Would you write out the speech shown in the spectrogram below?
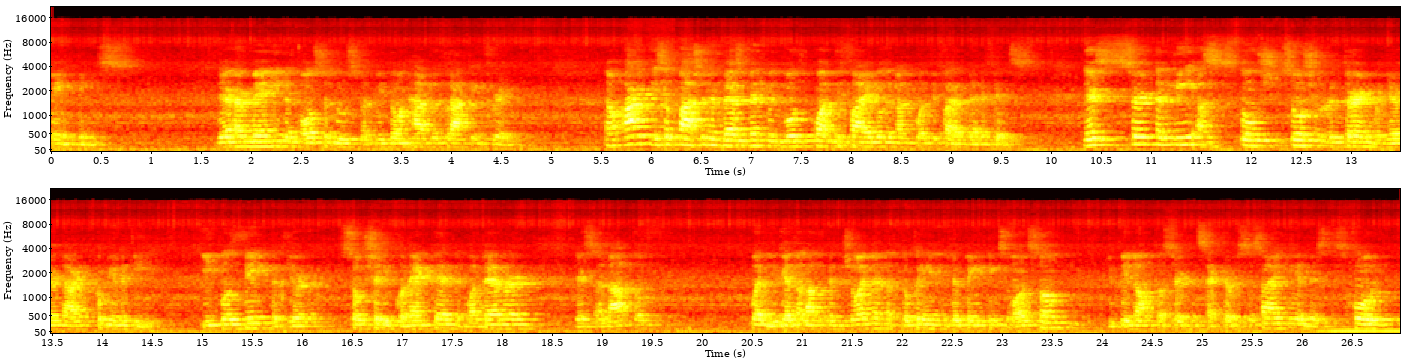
paintings. There are many that also lose, but we don't have the tracking frame. Now, art is a passion investment with both quantifiable and unquantifiable benefits. There's certainly a social return when you're in the art community. People think that you're socially connected and whatever. There's a lot of, well, you get a lot of enjoyment at looking at your paintings also. You belong to a certain sector of society and there's this whole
